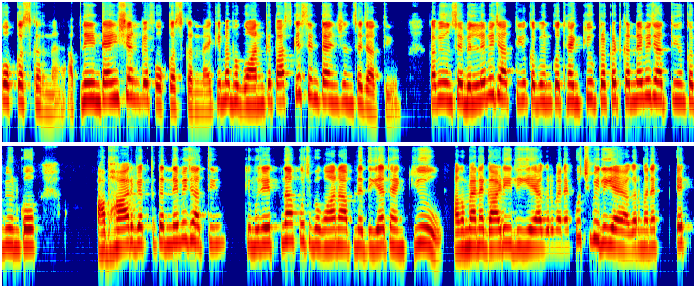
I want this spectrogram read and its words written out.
फोकस करना है, अपने इंटेंशन पे फोकस करना है कि मैं भगवान के पास किस इंटेंशन से जाती हूँ। कभी उनसे मिलने भी जाती हूँ, कभी उनको थैंक यू प्रकट करने भी जाती हूँ, कभी उनको आभार व्यक्त करने भी जाती हूँ कि मुझे इतना कुछ भगवान आपने दिया थैंक यू अगर मैंने गाड़ी ली है, अगर मैंने कुछ भी लिया है, अगर मैंने एक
